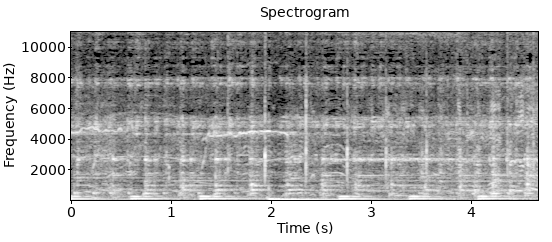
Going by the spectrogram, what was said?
Thank you.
